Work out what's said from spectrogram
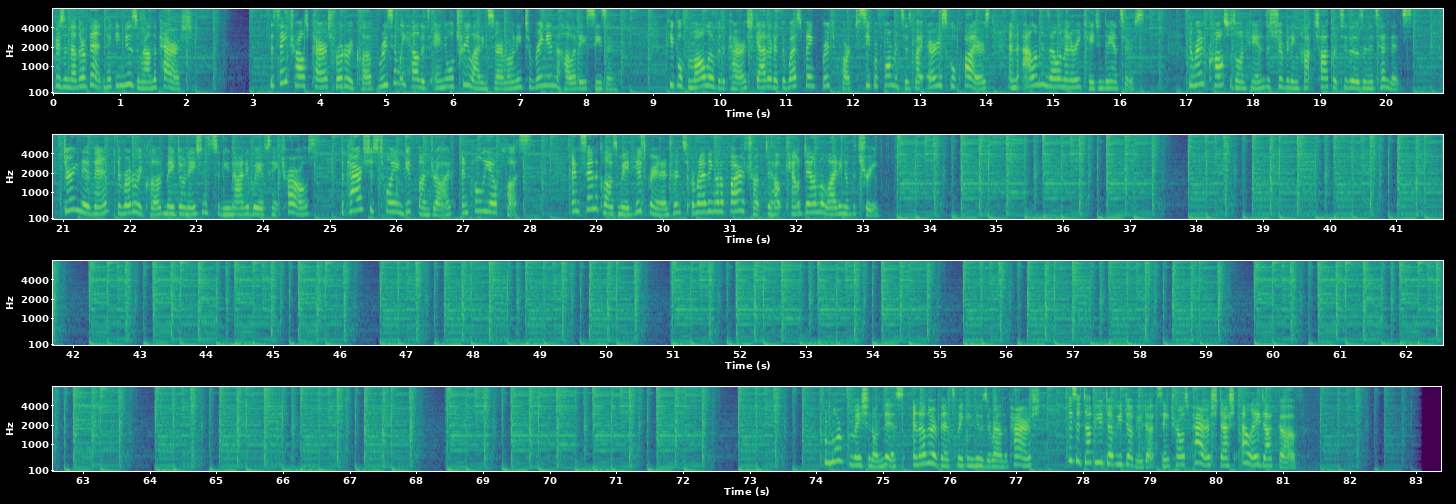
Here's another event making news around the parish. The St. Charles Parish Rotary Club recently held its annual tree lighting ceremony to ring in the holiday season. People from all over the parish gathered at the West Bank Bridge Park to see performances by area school choirs and the Allemands Elementary Cajun dancers. The Red Cross was on hand distributing hot chocolate to those in attendance. During the event, the Rotary Club made donations to the United Way of St. Charles, the parish's Toy and Gift Fund Drive, and Polio Plus. And Santa Claus made his grand entrance, arriving on a fire truck to help count down the lighting of the tree. More information on this and other events making news around the parish, visit www.stcharlesparish-la.gov.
